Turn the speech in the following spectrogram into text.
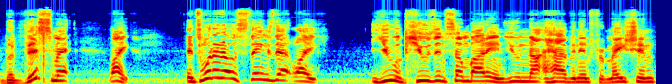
But this man, like, it's one of those things that like you accusing somebody and you not having information,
